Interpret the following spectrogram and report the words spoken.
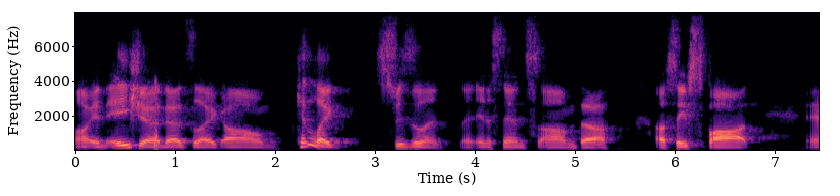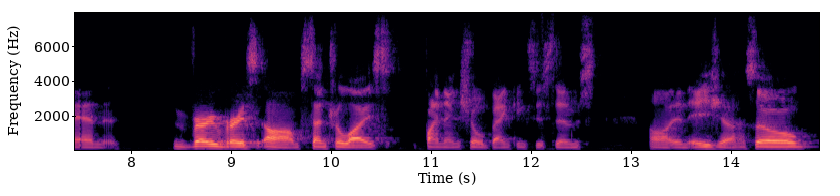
uh, in Asia that's like um, kind of like Switzerland in a sense, um, the a safe spot and very very um, centralized financial banking systems uh, in Asia. So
